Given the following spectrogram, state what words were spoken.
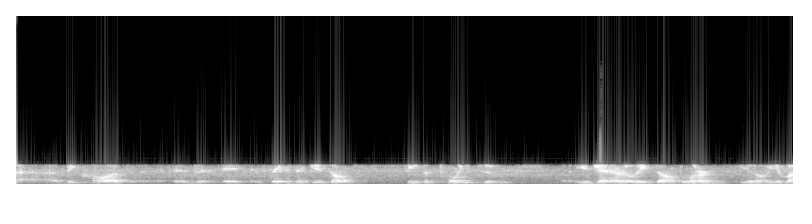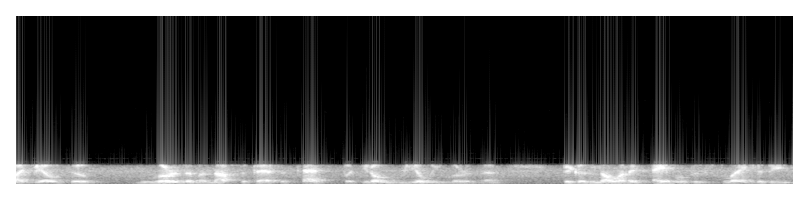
uh, because it, it, things that you don't see the point to, you generally don't learn. You know, you might be able to learn them enough to pass a test, but you don't really learn them because no one is able to explain to these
